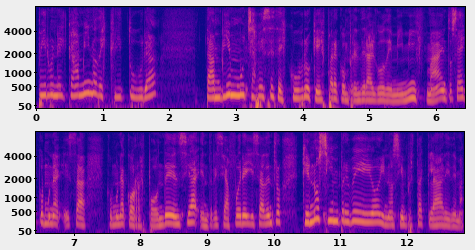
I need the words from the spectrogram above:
pero en el camino de escritura también muchas veces descubro que es para comprender algo de mí misma, entonces hay como una, esa, como una correspondencia entre ese afuera y ese adentro que no siempre veo y no siempre está clara y demás.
